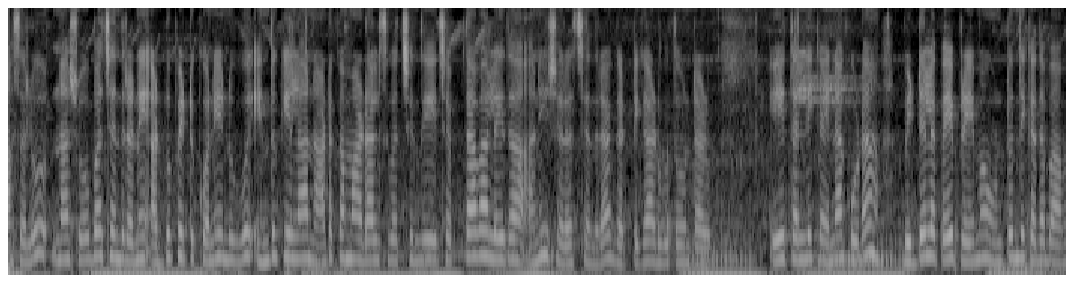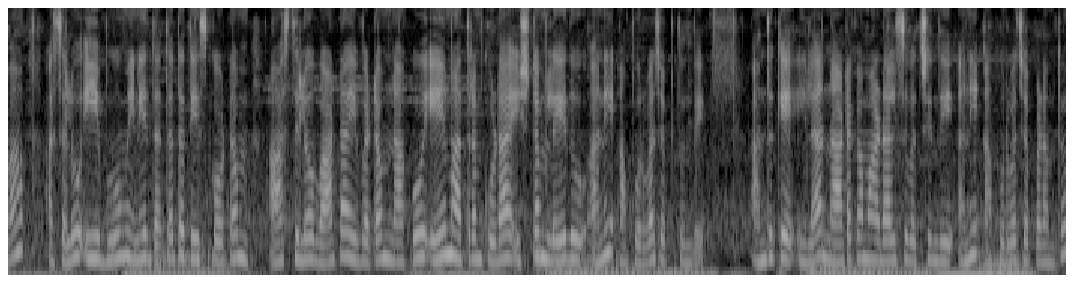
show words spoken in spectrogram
అసలు నా శోభాచంద్రని అడ్డు పెట్టుకొని నువ్వు ఎందుకు ఇలా నాటకం ఆడాల్సి వచ్చింది? చెప్తావా లేదా? అని శరశ్చంద్ర గట్టిగా అడుగుతూ ఉంటాడు. ఏ తల్లికైనా కూడా బిడ్డలపై ప్రేమ ఉంటుంది కదా బావా? అసలు ఈ భూమిని దత్తత తీసుకోవటం ఆస్తిలో వాటా ఇవ్వటం నాకు ఏమాత్రం కూడా ఇష్టం లేదు అని అపూర్వ చెప్తుంది. అందుకే ఇలా నాటకం ఆడాల్సి వచ్చింది అని అపూర్వ చెప్పడంతో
